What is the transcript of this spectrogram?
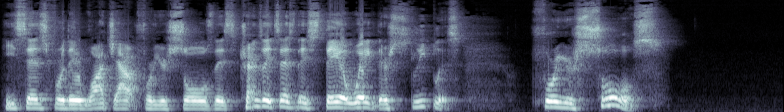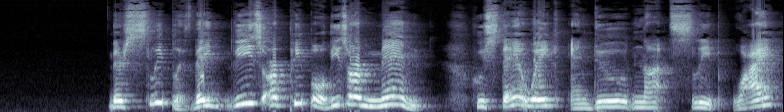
He says, for they watch out for your souls. This translates as they stay awake. They're sleepless for your souls. They're sleepless. They, these are people. These are men who stay awake and do not sleep. Why?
